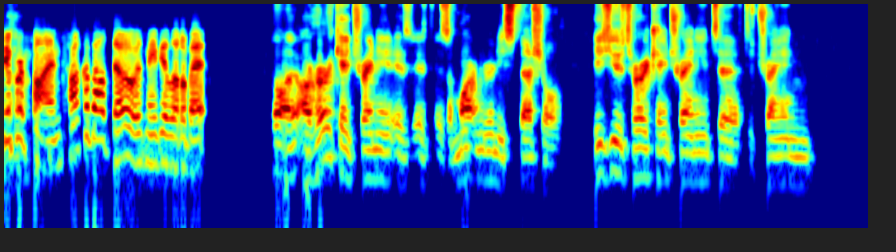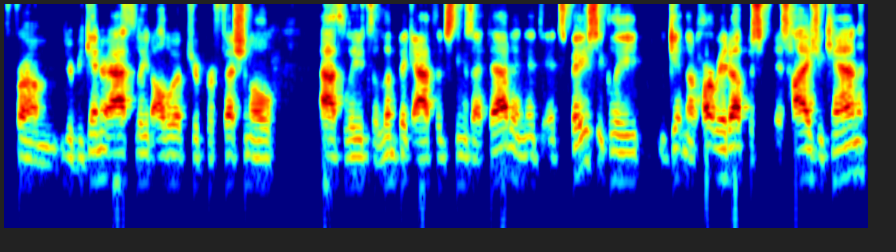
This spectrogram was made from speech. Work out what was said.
Super uh-huh. fun. Talk about those maybe a little bit. Well, our hurricane training is, is a Martin Rooney special. He's used hurricane training to, to train from your beginner athlete all the way up to your professional athletes, Olympic athletes, things like that. And it, it's basically getting that heart rate up as, as high as you can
